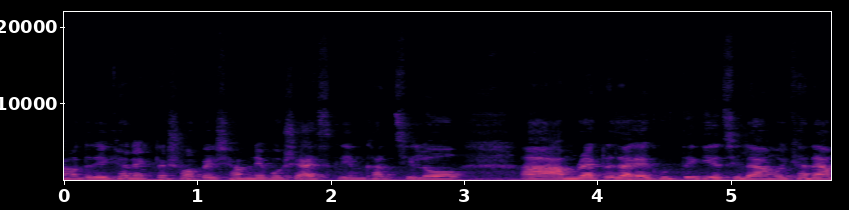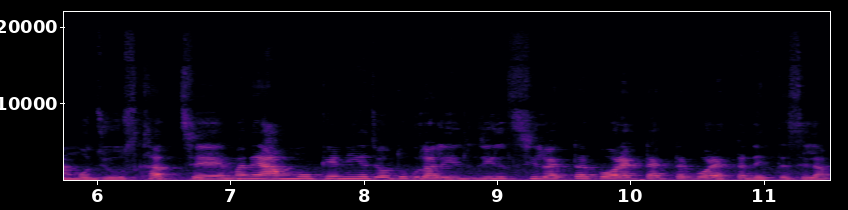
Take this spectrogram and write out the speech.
আমাদের এখানে একটা শপের সামনে বসে আইসক্রিম খাচ্ছিল। আমরা একটা জায়গায় ঘুরতে গিয়েছিলাম, ওইখানে আম্মু জুস খাচ্ছে। মানে আম্মুকে নিয়ে যতগুলা রিলস ছিল, একটার পর একটা, একটার পর একটা দেখতেছিলাম।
